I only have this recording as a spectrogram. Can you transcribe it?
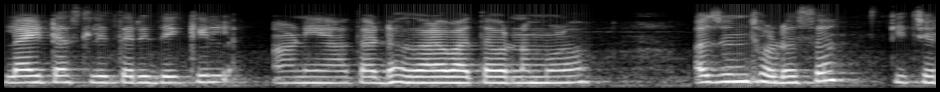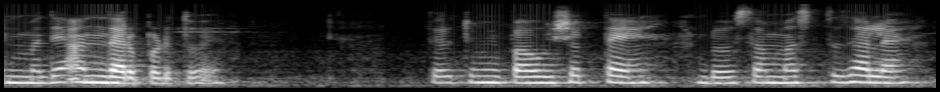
लाइट असली तरी देखील आणि आता ढगाळ वातावरणामुळं अजून थोडंसं किचनमध्ये अंधार पडतो आहे तर तुम्ही पाहू शकताय डोसा मस्त झाला आहे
